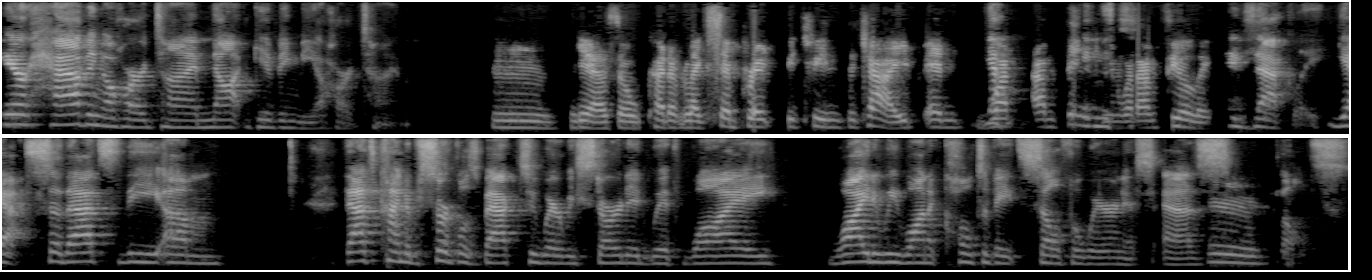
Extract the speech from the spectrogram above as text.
they're having a hard time, not giving me a hard time. Mm. Yeah, so kind of like separate between the child and yeah. what I'm thinking, what I'm feeling. Exactly. Yes. So that's the um that's kind of circles back to where we started with why why do we want to cultivate self-awareness as mm. adults?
